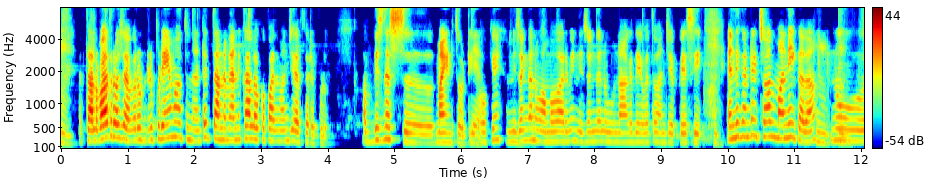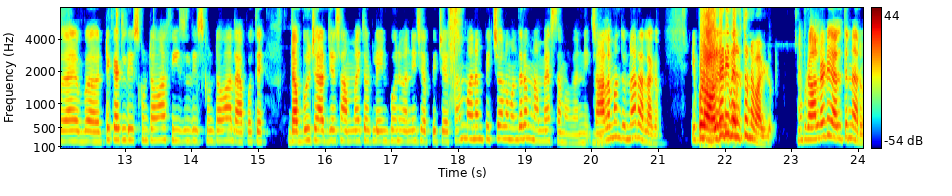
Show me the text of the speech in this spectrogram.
Hmm. తర్వాత రోజు ఎవరు ఉండరు. ఇప్పుడు ఏమవుతుందంటే తన వెనకాల ఒక పది మంది చేరుతారు ఇప్పుడు. బిజినెస్ మైండ్ తోటి. ఓకే? నిజంగా నువ్వు అమ్మవారివి నిజంగా నువ్వు నాగదేవత అని చెప్పేసి. Hmm. ఎందుకంటే ఇట్స్ ఆల్ మనీ కదా. Hmm. నువ్వు టికెట్లు తీసుకుంటావా ఫీజులు తీసుకుంటావా లేకపోతే డబ్బులు చార్జ్ చేసి అమ్మాయితో లేనిపోనివన్నీ చెప్పించేస్తాం మనం పిచ్చోళ్ళం అందరం నమ్మేస్తాం అవన్నీ. చాలా మంది ఉన్నారు అలాగా. ఇప్పుడు ఆల్రెడీ వెళ్తున్న వాళ్ళు. ఇప్పుడు ఆల్రెడీ వెళ్తున్నారు.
